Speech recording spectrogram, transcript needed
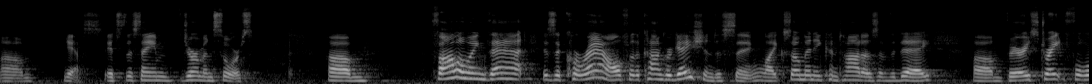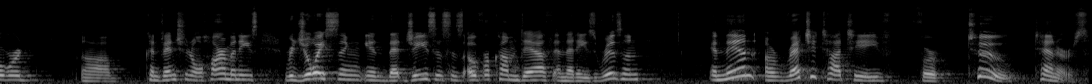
Um, yes, it's the same German source. Um, following that is a chorale for the congregation to sing, like so many cantatas of the day. Um, very straightforward. Uh, conventional harmonies, rejoicing in that Jesus has overcome death and that he's risen, and then a recitative for two tenors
